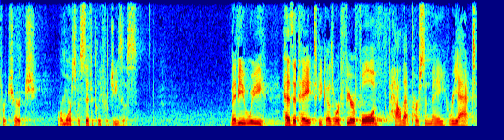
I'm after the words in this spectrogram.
for church, or more specifically for Jesus. Maybe we hesitate because we're fearful of how that person may react.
